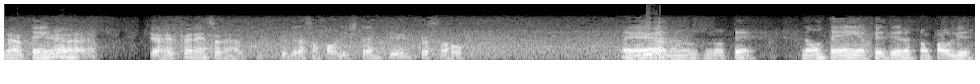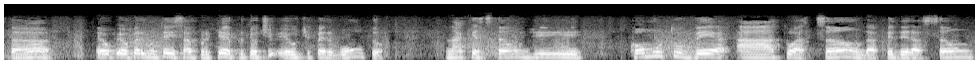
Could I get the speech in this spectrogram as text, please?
Não é, tem não. É, que é a referência, né? A Federação Paulista é que o pessoal. É, Vira, né? não, não tem. Não tem. A Federação Paulista. Eu, eu perguntei, sabe por quê? Porque eu te, eu te pergunto na questão de como tu vê a atuação da federação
